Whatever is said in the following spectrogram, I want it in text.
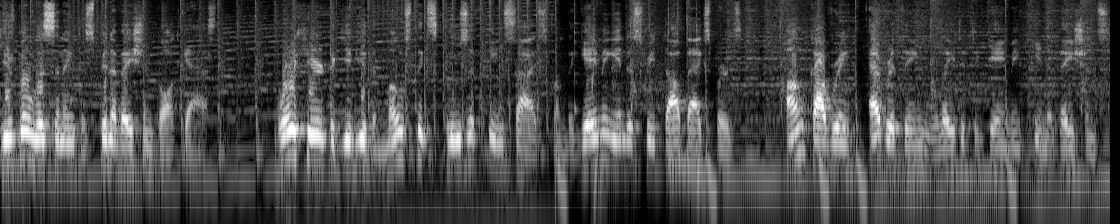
You've been listening to Spinnovation Podcast. We're here to give you the most exclusive insights from the gaming industry top experts, uncovering everything related to gaming innovations.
